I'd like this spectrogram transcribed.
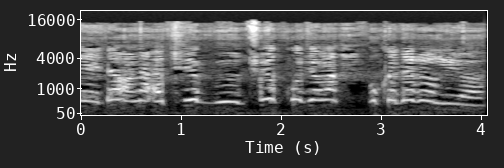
şeyde ona açıyor, büyütüyor. Kocaman bu kadar oluyor.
